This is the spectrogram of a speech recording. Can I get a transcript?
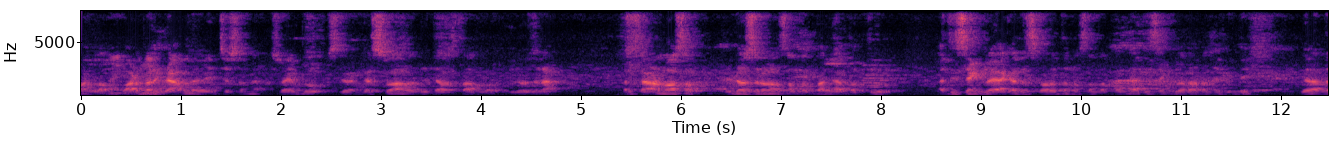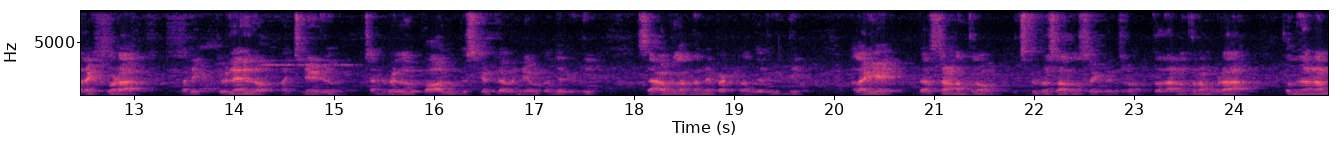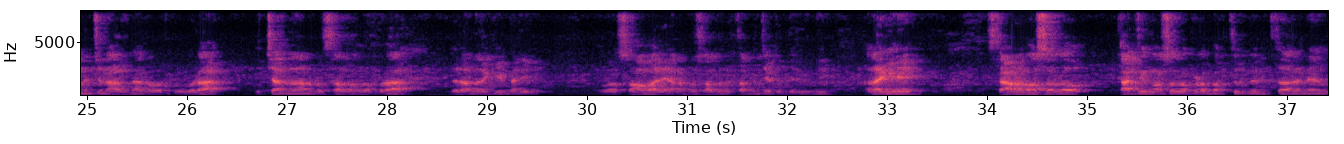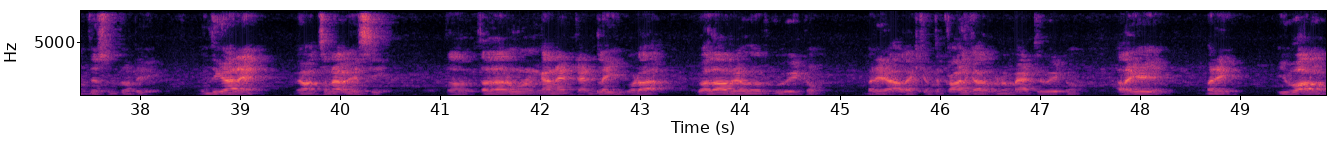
మండలం వాడపల్లి గ్రామంలో వేచేస్తున్న స్వయంభూ శ్రీ వెంకటేశ్వర స్వామి దేవస్థానంలో ఈ రోజున మరి శ్రావణ మాసం రెండో శ్రవణ సందర్భంగా భక్తులు అతి సంఖ్యలో ఏకాదశి పర్వతం సందర్భంగా అతి సంఖ్యలో రావడం జరిగింది. వీరందరికీ కూడా మరి క్యూ లైన్లో మంచినీళ్ళు చంటిపిల్లలు పాలు బిస్కెట్లు అవన్నీ ఇవ్వడం జరిగింది. సేవకులందరినీ పెట్టడం జరిగింది. అలాగే దసరానంతరం ఉచిత ప్రసాదం స్వీకరించడం తదనంతరం కూడా తొమ్మిదిన్నర నుంచి నాలుగున్నర వరకు కూడా నిత్యాన్నదాన ప్రసాదంలో కూడా వీరందరికీ మరి స్వామివారి అన్నప్రసాదం వితరణ చేయడం జరిగింది. అలాగే శ్రావణ మాసంలో కార్తీక మాసంలో కూడా భక్తులు పెంచుతారనే ఉద్దేశంతో ముందుగానే మేము అంచనా వేసి తదనుగుణంగానే టెంట్లు అవి కూడా గోదావరి వరకు వేయటం మరి అలాగే కింద కాళ్ళు కాకుండా మ్యాట్లు వేయటం అలాగే మరి ఈ వారం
